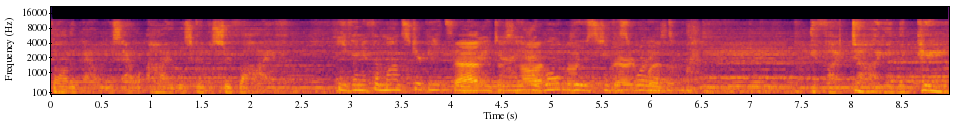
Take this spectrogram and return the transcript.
thought about was how I was gonna survive. Even if a monster beats me That and I die, I won't lose to this world. pleasant. If I die in the game,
